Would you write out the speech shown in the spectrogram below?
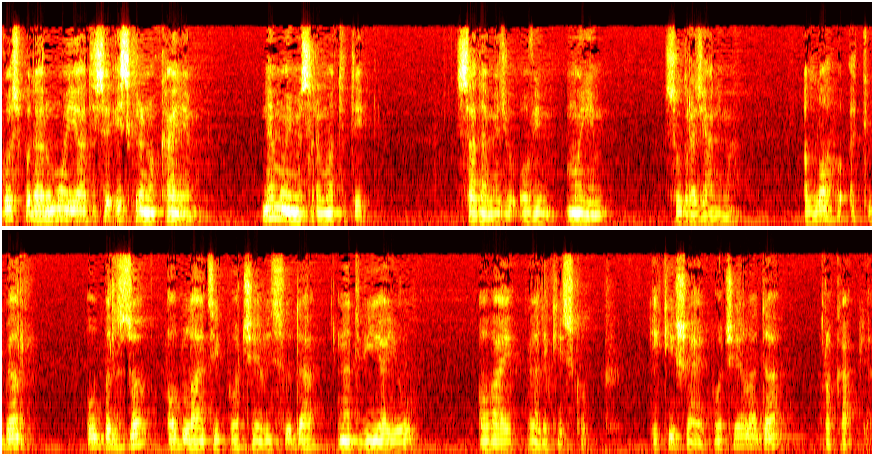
Gospodaru moj, ja ti se iskreno kajem. Nemoj me sramotiti sada među ovim mojim sugrađanima. Allahu akbar, ubrzo oblaci počeli su da nadvijaju ovaj veliki skup. I kiša je počela da prokaplja.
